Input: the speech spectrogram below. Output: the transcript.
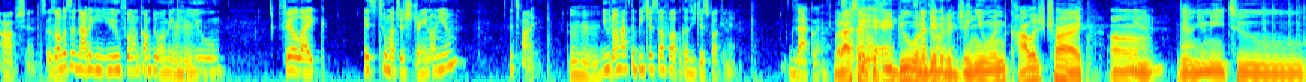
options. As long as it's not making you feel uncomfortable and making mm-hmm. you feel like it's too much a strain on you, it's fine. You don't have to beat yourself up because you just fucking him. Exactly. But I say if you do want to give it a genuine college try, um, then you need to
